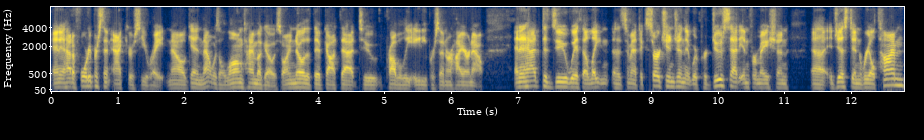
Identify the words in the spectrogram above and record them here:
and it had a 40% accuracy rate. Now, again, that was a long time ago, so I know that they've got that to probably 80% or higher now. And it had to do with a latent uh, semantic search engine that would produce that information uh, just in real time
